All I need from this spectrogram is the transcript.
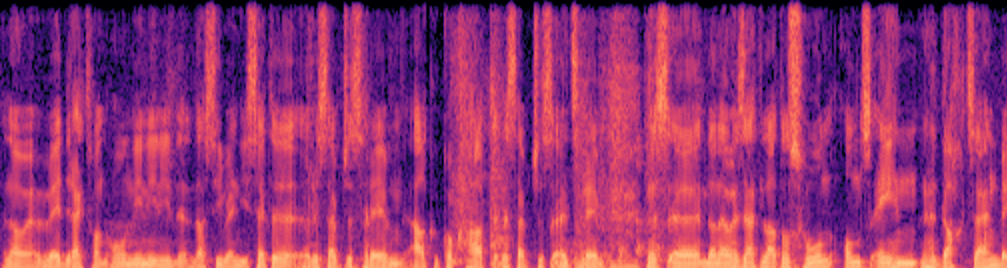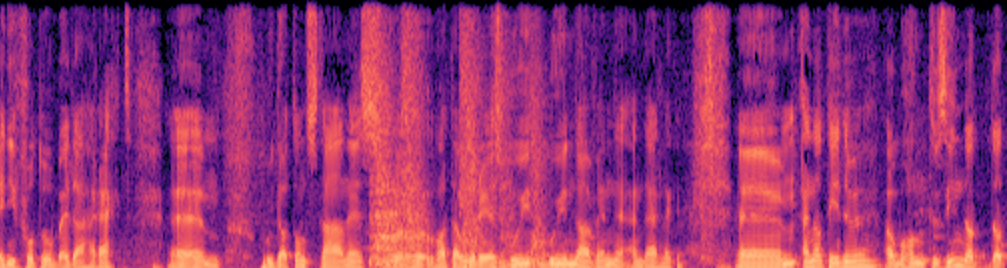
En dan wij- direct van, oh nee, nee, nee, dat zien wij niet zitten. Receptjes schrijven, elke kok gaat receptjes uitschrijven. Dus eh, dan hebben we gezegd, laat ons gewoon ons eigen gedacht zeggen bij die foto, bij dat gerecht. Ehm, hoe dat ontstaan is, wa- wat dat we er juist boei- boeiend aan vinden en dergelijke. Ehm, en dat deden we. En we begonnen te zien dat, dat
